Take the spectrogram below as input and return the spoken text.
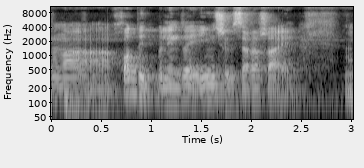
Вона ходить, блін, і інших заражає. Ну,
